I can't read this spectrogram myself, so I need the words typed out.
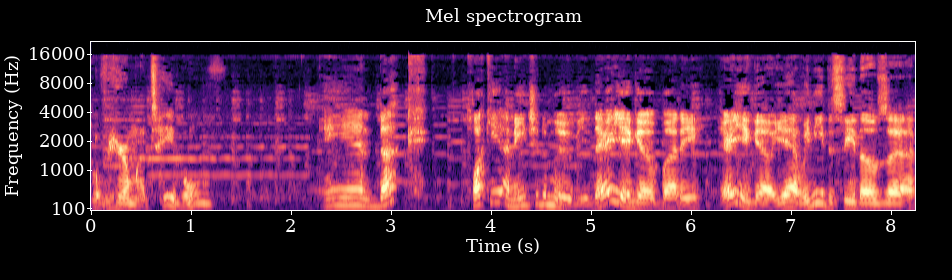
over here on my table. And Duck, Plucky, I need you to move. There you go, buddy. There you go. Yeah, we need to see those uh,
